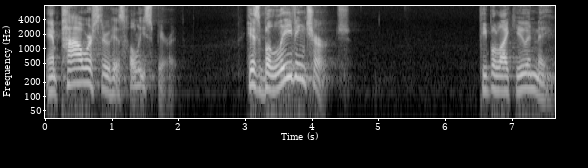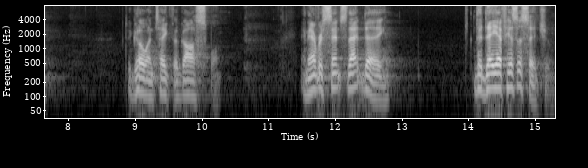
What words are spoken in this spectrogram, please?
empowers through His Holy Spirit His believing church, people like you and me, to go and take the gospel. And ever since that day, the day of His ascension,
